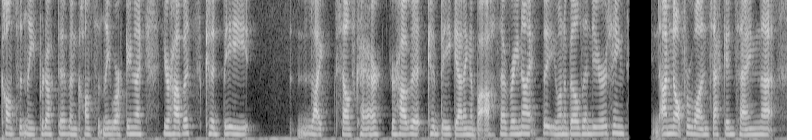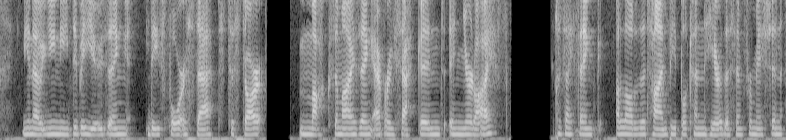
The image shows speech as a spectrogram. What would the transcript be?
constantly productive and constantly working. Like, your habits could be like self care, your habit could be getting a bath every night that you want to build into your routine. I'm not for one second saying that you know, you need to be using these four steps to start maximizing every second in your life. Because I think a lot of the time people can hear this information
